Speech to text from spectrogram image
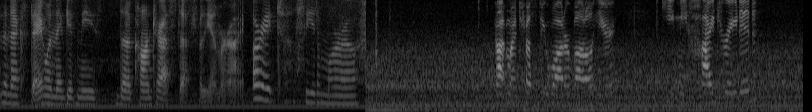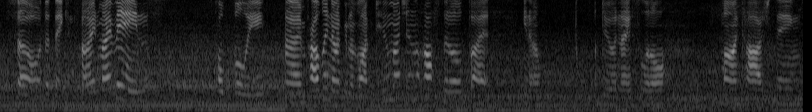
the next day when they give me the contrast stuff for the MRI. Alright, I'll see you tomorrow. Got my trusty water bottle here to keep me hydrated so that they can find my veins. Hopefully. I'm probably not going to vlog too much in the hospital, but you know, I'll do a nice little montage thing.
